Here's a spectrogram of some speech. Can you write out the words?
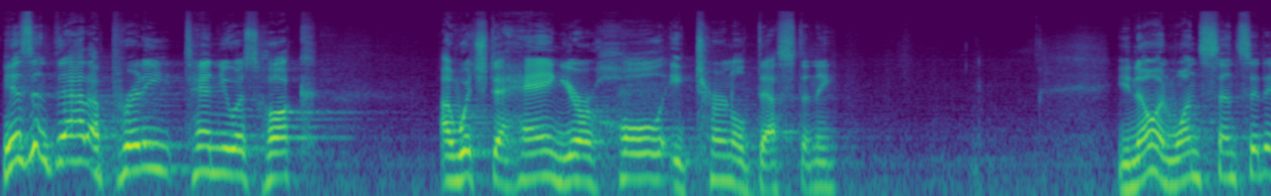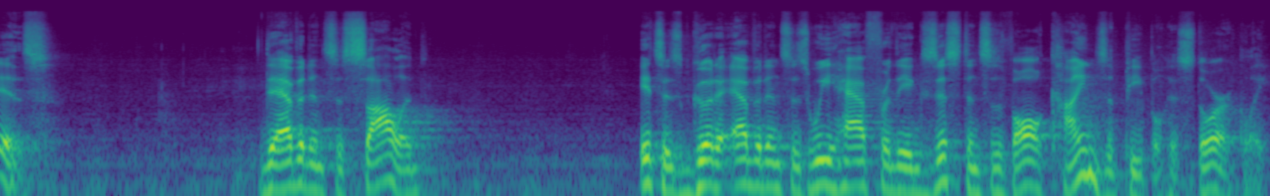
Isn't that a pretty tenuous hook on which to hang your whole eternal destiny? You know, in one sense, it is. The evidence is solid. It's as good evidence as we have for the existence of all kinds of people historically.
